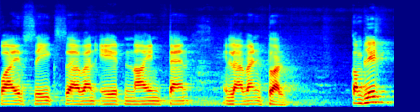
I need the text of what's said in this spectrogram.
five six seven eight nine ten eleven twelve complete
